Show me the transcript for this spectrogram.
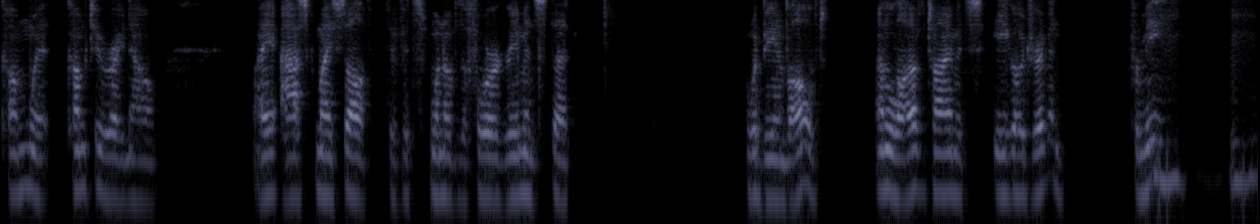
come with come to right now, I ask myself if it's one of the four agreements that would be involved. And a lot of time it's ego driven for me. Mm-hmm. Mm-hmm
